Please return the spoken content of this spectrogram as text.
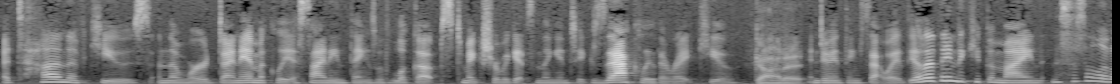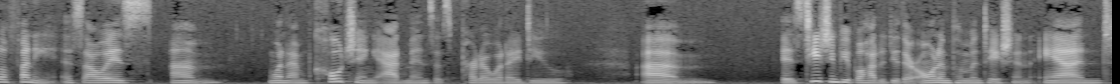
a ton of queues, and then we're dynamically assigning things with lookups to make sure we get something into exactly the right queue Got it. and doing things that way. The other thing to keep in mind, this is a little funny, it's always um, when I'm coaching admins, it's part of what I do, um, is teaching people how to do their own implementation. And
